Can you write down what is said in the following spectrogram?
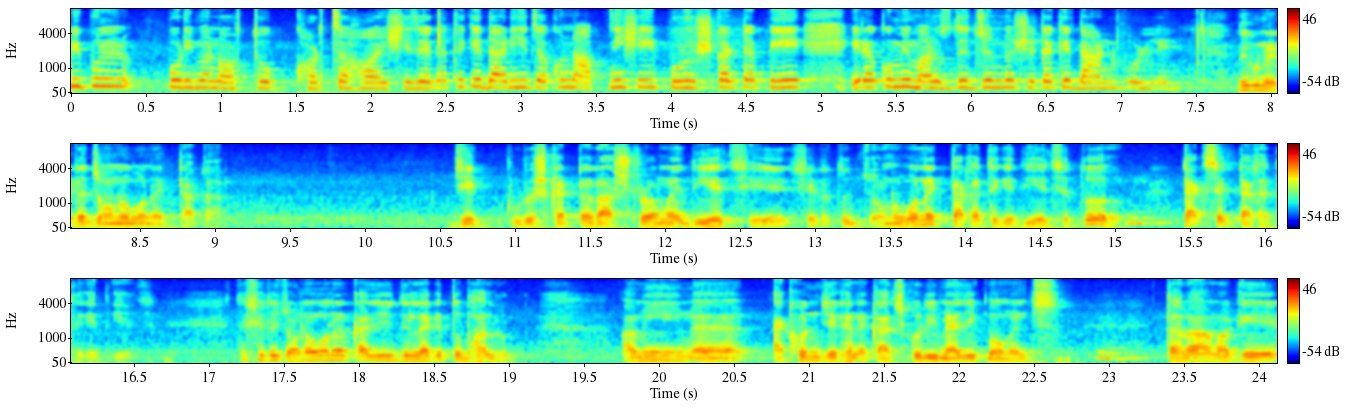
বিপুল পরিমাণ অর্থ খরচা হয় সে জায়গা থেকে দাঁড়িয়ে যখন আপনি সেই পুরস্কারটা পেয়ে এরকমই মানুষদের জন্য সেটাকে দান করলেন। দেখুন এটা জনগণের টাকা। যে পুরস্কারটা রাষ্ট্র আমায় দিয়েছে সেটা তো জনগণের টাকা থেকে দিয়েছে তো। ট্যাক্সের টাকা থেকে দিয়েছে। তো সেটা জনগণের কাজে যদি লাগে তো ভালো। আমি এখন যেখানে কাজ করি ম্যাজিক মোমেন্টস তারা আমাকে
